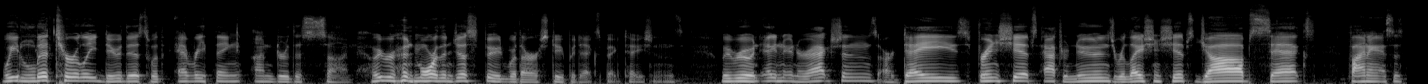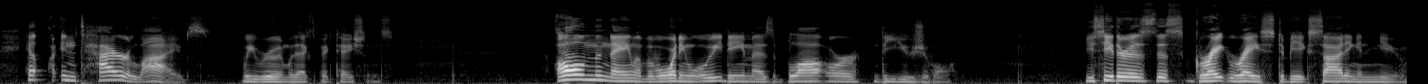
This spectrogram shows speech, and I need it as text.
We literally do this with everything under the sun. We ruin more than just food with our stupid expectations. We ruin interactions, our days, friendships, afternoons, relationships, jobs, sex, finances, hell, entire lives we ruin with expectations. All in the name of avoiding what we deem as blah or the usual. You see, there is this great race to be exciting and new.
